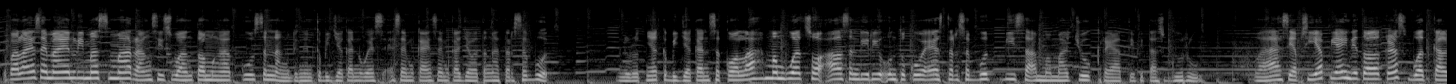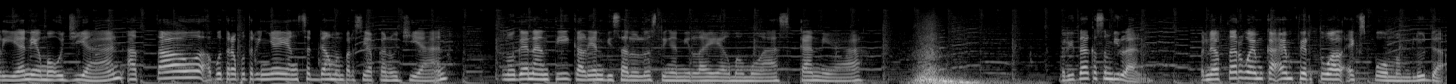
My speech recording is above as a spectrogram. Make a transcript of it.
Kepala SMAN 5 Semarang, Siswanto mengaku senang dengan kebijakan US SMK SMK Jawa Tengah tersebut. Menurutnya kebijakan sekolah membuat soal sendiri untuk US tersebut bisa memacu kreativitas guru. Wah, siap-siap ya Indie Talkers buat kalian yang mau ujian atau putra-putrinya yang sedang mempersiapkan ujian. Semoga nanti kalian bisa lulus dengan nilai yang memuaskan ya. Berita ke-9. Pendaftar UMKM Virtual Expo membludak.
